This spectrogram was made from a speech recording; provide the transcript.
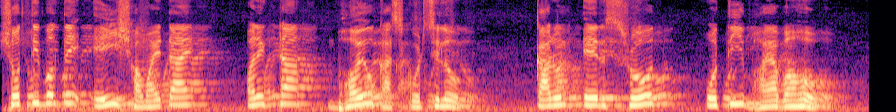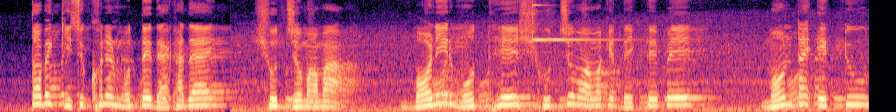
সত্যি বলতে এই সময়টায় অনেকটা ভয়ও কাজ করছিল, কারণ এর স্রোত অতি ভয়াবহ। তবে কিছুক্ষণের মধ্যে দেখা দেয় সূর্য মামা। বনের মধ্যে সূর্য মামাকে দেখতে পেয়ে মনটা একটু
